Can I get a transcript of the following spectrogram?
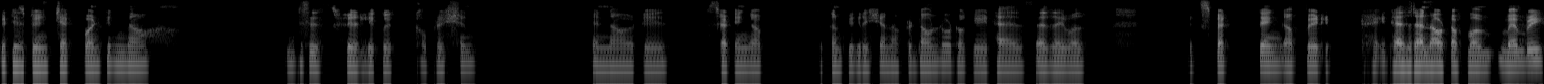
It is doing checkpointing now. This is fairly quick operation. And now it is setting up the configuration after download. Okay, it has, as I was expecting a bit, it, it has run out of mem memory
